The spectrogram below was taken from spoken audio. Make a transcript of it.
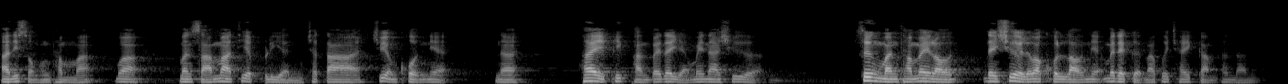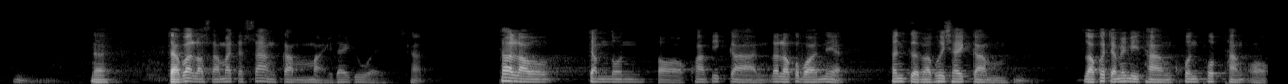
อานิสงส์ของธรรมะว่า มันสามารถที่จะเปลี่ยนชะตาชีวิตของคนเนี่ยนะให้พลิกผันไปได้อย่างไม่น่าเชื่อ ซึ่งมันทำให้เราได้เชื่อเลยว่าคนเราเนี่ยไม่ได้เกิดมาเพื่อใช้กรรมเท่านั้นอืมนะแต่ว่าเราสามารถจะสร้างกรรมใหม่ได้ด้วยครับ ถ้าเราจำนนต่อความพิการ แล้วเราก็บอกว่าเนี่ยท่านเกิดมาเพื่อใช้กรรมอืมเราก็จะไม่มีทางค้นพบทางออก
